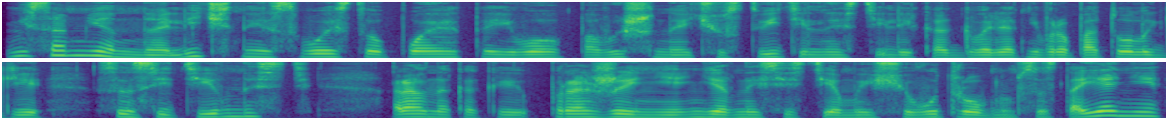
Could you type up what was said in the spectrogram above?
Несомненно, личные свойства поэта, его повышенная чувствительность или, как говорят невропатологи, сенситивность, равно как и поражение нервной системы еще в утробном состоянии,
